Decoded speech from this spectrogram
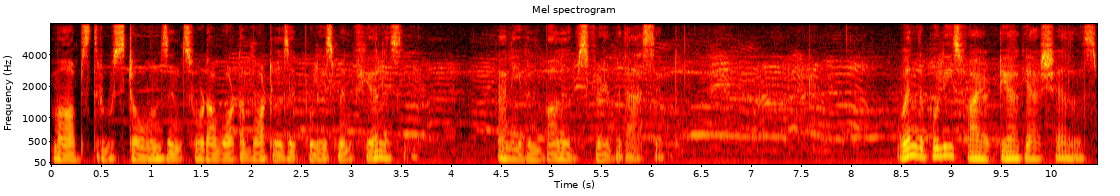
Mobs threw stones and soda water bottles at policemen fearlessly, and even bulbs filled with acid. When the police fired tear gas shells,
